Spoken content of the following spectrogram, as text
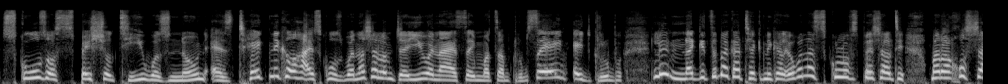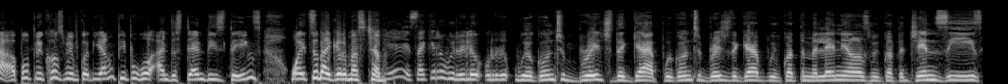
schools of specialty was known as technical high schools. When Shalom J, you and I are same WhatsApp group, same age group. Le nna tseba ka technical, e school of specialty. Mara because we've got young people who understand these things. Why re Maschaba? Yes, I get it. We really, we're going to bridge the gap. We're going to bridge the gap. We've got the millennials, we've got the Gen Zs,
